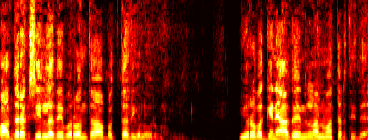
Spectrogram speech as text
ಪಾದರಕ್ಷೆ ಇಲ್ಲದೆ ಬರುವಂತಹ ಅವರು ಇವರ ಬಗ್ಗೆನೇ ಆಗದಿಂದ ನಾನು ಮಾತಾಡ್ತಿದ್ದೆ.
